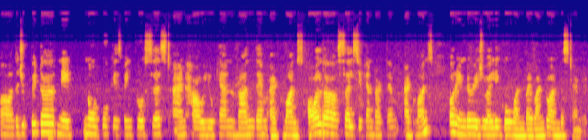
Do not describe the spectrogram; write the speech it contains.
uh, the Jupyter notebook is being processed and how you can run them at once. All the cells you can run them at once or individually go one by one to understand it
